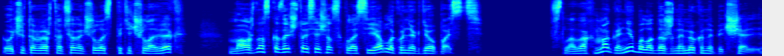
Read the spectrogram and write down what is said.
Учитывая, что все началось с пяти человек, можно сказать, что сейчас в классе яблоку негде упасть. В словах мага не было даже намека на печаль.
